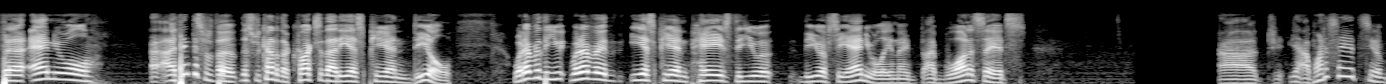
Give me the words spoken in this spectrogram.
the annual. I think this was the this was kind of the crux of that ESPN deal. Whatever the whatever ESPN pays the U, the UFC annually, and I I want to say it's. Uh, yeah, I want to say it's you know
